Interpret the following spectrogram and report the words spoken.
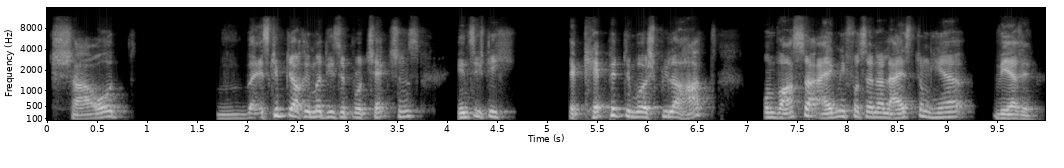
geschaut, es gibt ja auch immer diese Projections hinsichtlich der Capit, den wo ein Spieler hat und was er eigentlich von seiner Leistung her wäre.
